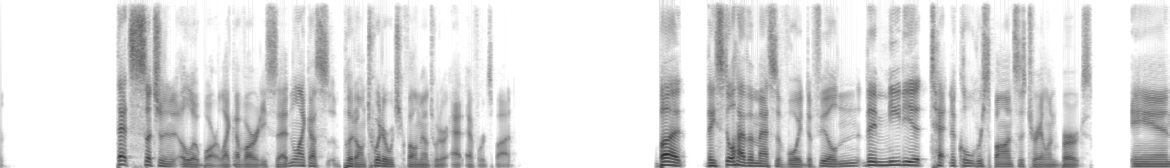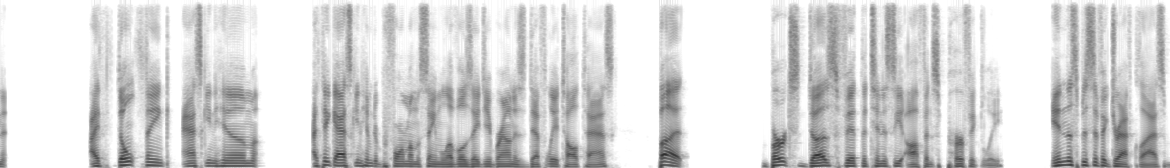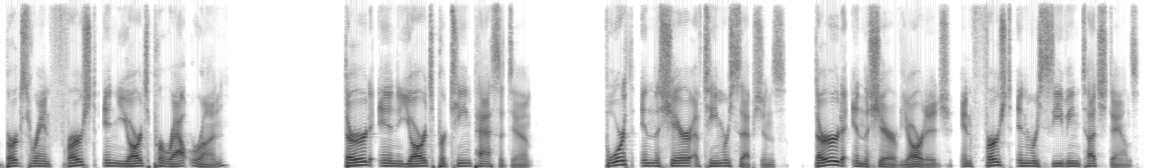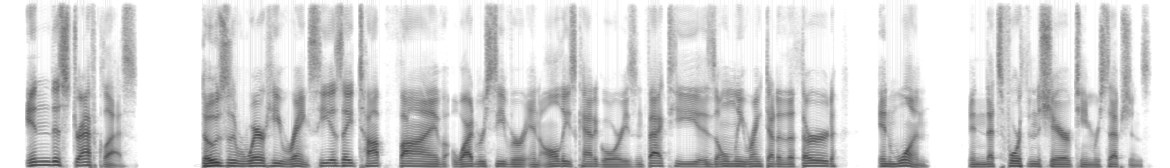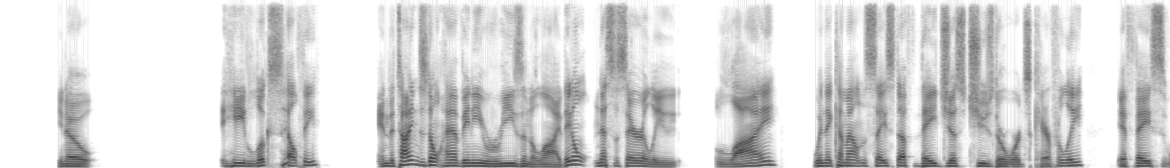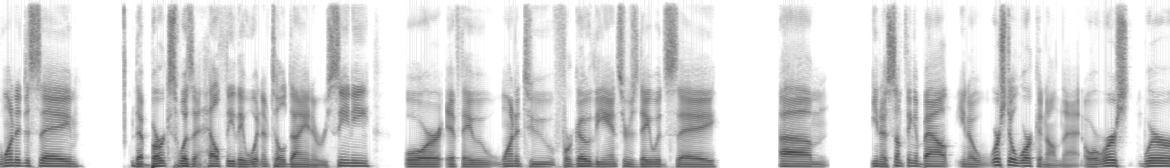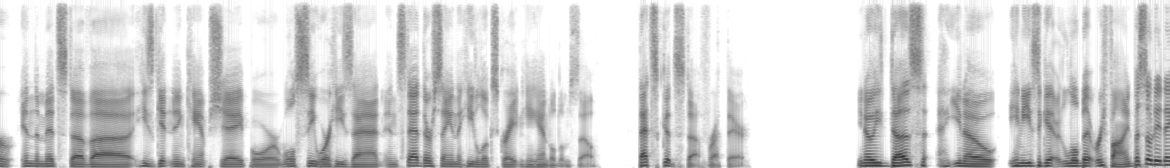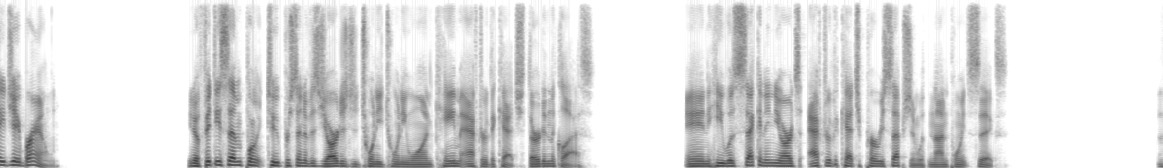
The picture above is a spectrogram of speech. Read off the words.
That's such a, a low bar, like I've already said, and like I put on Twitter, which you can follow me on Twitter at FWordsPod. But they still have a massive void to fill. The immediate technical response is Treylon Burks. And I don't think asking him, I think asking him to perform on the same level as AJ Brown is definitely a tall task. But Burks does fit the Tennessee offense perfectly. In the specific draft class, Burks ran first in yards per route run, third in yards per team pass attempt, fourth in the share of team receptions, third in the share of yardage, and first in receiving touchdowns. In this draft class, those are where he ranks. He is a top five wide receiver in all these categories. In fact, he is only ranked out of the third in one, and that's fourth in the share of team receptions. You know, he looks healthy, and the Titans don't have any reason to lie. They don't necessarily lie when they come out and say stuff, they just choose their words carefully. If they wanted to say that Burks wasn't healthy, they wouldn't have told Dianna Russini or if they wanted to forego the answers, they would say, um, you know, something about, you know, we're still working on that, or we're we're in the midst of uh, he's getting in camp shape, or we'll see where he's at. Instead, they're saying that he looks great and he handled himself. That's good stuff right there. You know, he does, you know, he needs to get a little bit refined, but so did AJ Brown. You know, 57.2% of his yardage in 2021 came after the catch, third in the class. And he was second in yards after the catch per reception with 9.6.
